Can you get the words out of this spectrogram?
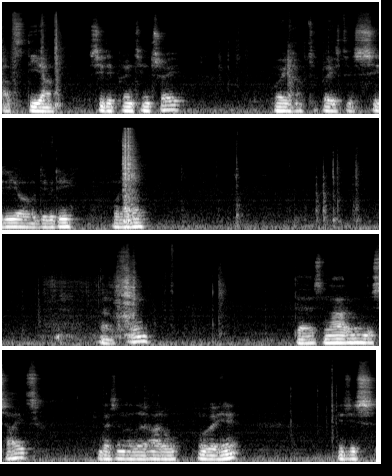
that's the uh, CD printing tray where you have to place the CD or DVD, whatever. Okay. There's an arrow on the sides. There's another arrow over here. You just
